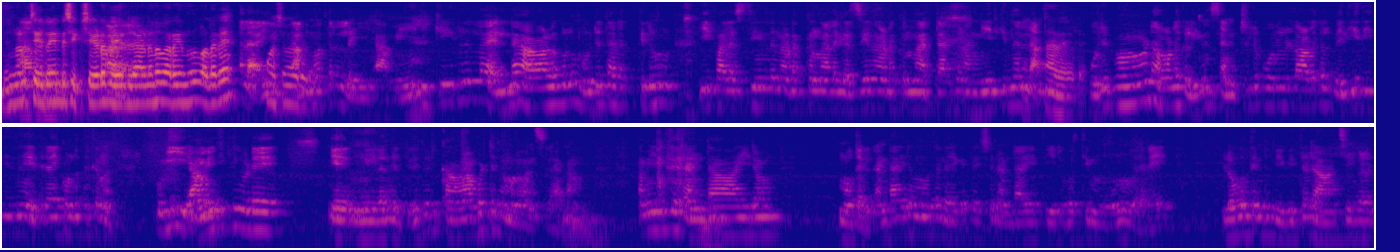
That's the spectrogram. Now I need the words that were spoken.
നിങ്ങൾ ചെയ്തതിന്റെ ശിക്ഷയുടെ പേരിലാണെന്ന് പറയുന്നത് വളരെ മോശമായിരുന്നു ഈ- അമേരിക്കയിലുള്ള എല്ലാ ആളുകളും ഒരു തരത്തിലും ഈ ഫലസ്തീനിൽ നടക്കുന്ന അല്ലെ ഗസയിൽ നടക്കുന്ന അറ്റാക്കുകൾ അംഗീകരിക്കുന്നല്ല ഒരുപാട് ആളുകൾ ഈവൻ സെൻട്രൽ പോലുള്ള ആളുകൾ വലിയ രീതിയിൽ എതിരായിക്കൊണ്ട് നിൽക്കുന്നത്. ഈ അമേരിക്കയുടെ ഈ നിലനിൽപ്പ് ഇതൊരു കാവട്ട് നമ്മൾ മനസ്സിലാക്കണം. അമേരിക്ക രണ്ടായിരം മുതൽ രണ്ടായിരം മുതൽ ഏകദേശം രണ്ടായിരത്തി ഇരുപത്തി മൂന്ന് വരെ ലോകത്തിന്റെ വിവിധ രാജ്യങ്ങളിൽ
